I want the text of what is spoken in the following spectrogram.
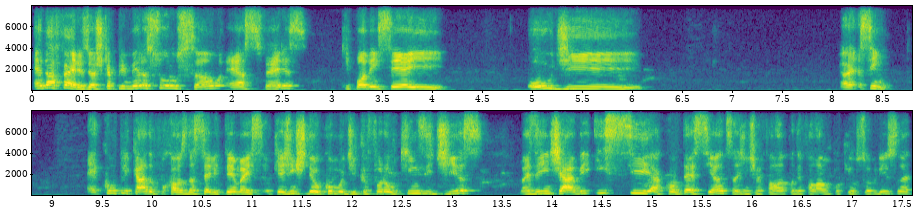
é dar férias. Eu acho que a primeira solução é as férias, que podem ser aí ou de. Assim, é complicado por causa da CLT, mas o que a gente deu como dica foram 15 dias, mas a gente abre, e se acontece antes, a gente vai falar, poder falar um pouquinho sobre isso, né?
